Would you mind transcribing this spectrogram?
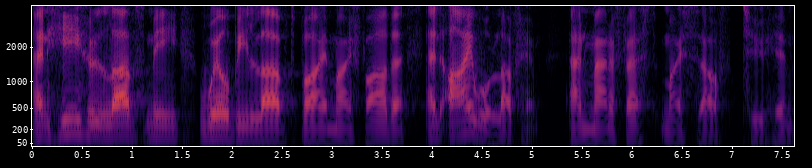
and he who loves me will be loved by my Father, and I will love him and manifest myself to him.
